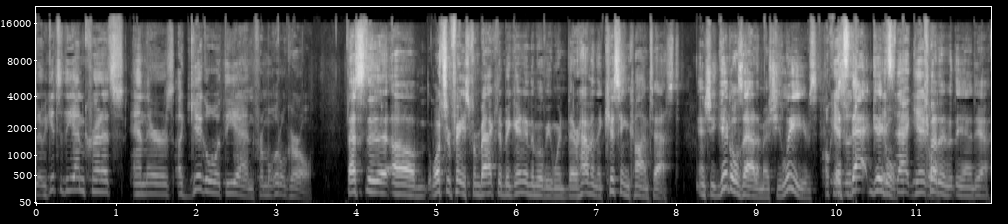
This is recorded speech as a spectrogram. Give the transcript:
And we get to the end credits, and there's a giggle at the end from a little girl. That's the um, what's her face from back to the beginning of the movie when they're having the kissing contest, and she giggles at him as she leaves. Okay, it's so that giggle. it's that giggle. cut in at the end. Yeah.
